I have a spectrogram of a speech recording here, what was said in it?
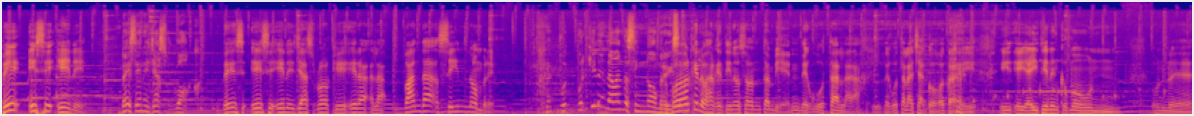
BSN. BSN Jazz Rock. BSN Jazz Rock, que era la banda sin nombre. ¿Por, por qué la, la banda sin nombre? Vicente? Porque los argentinos son también, les gusta la, les gusta la chacota y, y- y ahí tienen como un, un, eh,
